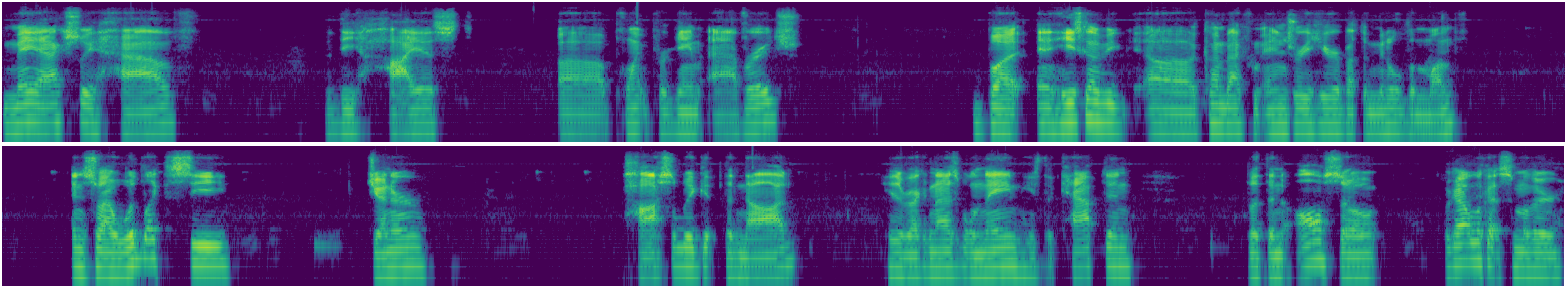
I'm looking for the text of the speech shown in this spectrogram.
may actually have the highest uh, point per game average, but and he's going to be uh, coming back from injury here about the middle of the month, and so I would like to see Jenner possibly get the nod. He's a recognizable name. He's the captain, but then also we got to look at some other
